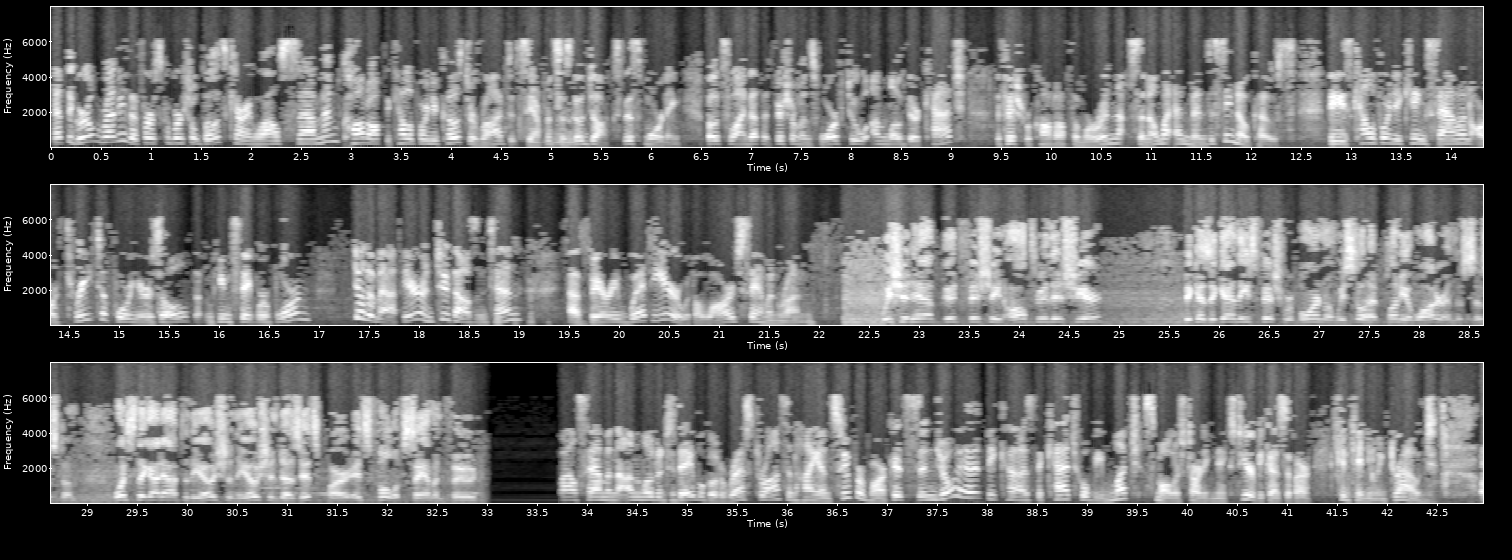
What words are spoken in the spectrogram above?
Get the grill ready. The first commercial boats carrying wild salmon caught off the California coast arrived at San Francisco mm. docks this morning. Boats lined up at Fisherman's Wharf to unload their catch. The fish were caught off the Marin, Sonoma, and Mendocino coasts. These California king salmon are three to four years old. That means they were born do the math here. In 2010, a very wet year with a large salmon run. We should have good fishing all through this year because again these fish were born when we still had plenty of water in the system. Once they got out to the ocean, the ocean does its part. It's full of salmon food. While salmon unloaded today will go to restaurants and high-end supermarkets. Enjoy it because the catch will be much smaller starting next year because of our continuing drought. Uh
